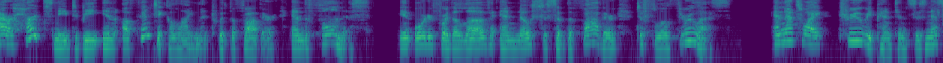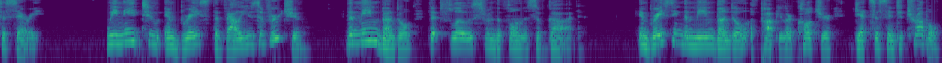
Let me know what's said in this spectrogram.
Our hearts need to be in authentic alignment with the Father and the fullness in order for the love and gnosis of the Father to flow through us. And that's why true repentance is necessary. We need to embrace the values of virtue, the meme bundle that flows from the fullness of God. Embracing the meme bundle of popular culture gets us into trouble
